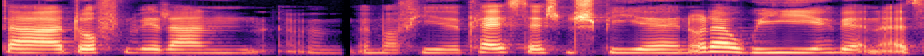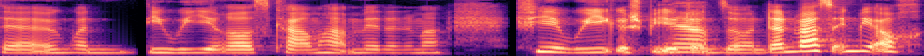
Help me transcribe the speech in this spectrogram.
da durften wir dann ähm, immer viel Playstation spielen oder Wii. Wir hatten, als ja irgendwann die Wii rauskam, haben wir dann immer viel Wii gespielt Ja. und so. Und dann war es irgendwie auch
